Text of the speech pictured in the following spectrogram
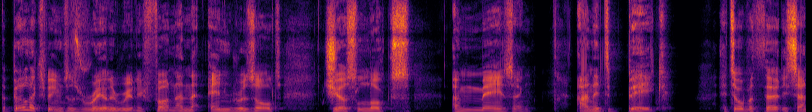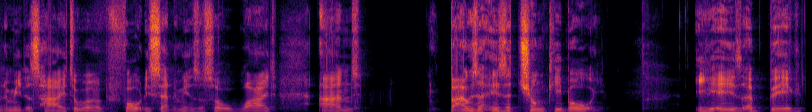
the build experience was really, really fun, and the end result just looks amazing. And it's big. It's over 30 centimeters high, it's over 40 centimeters or so wide, and Bowser is a chunky boy. He is a big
